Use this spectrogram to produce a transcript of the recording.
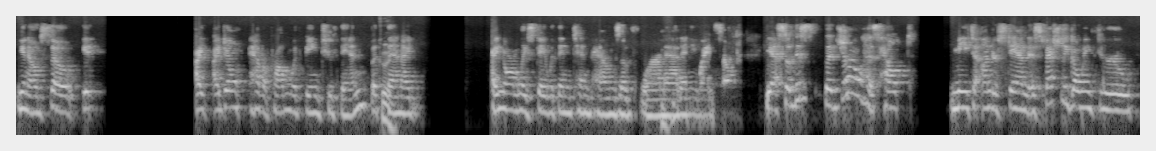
You know, so it I, I don't have a problem with being too thin, but Good. then I I normally stay within 10 pounds of where I'm at mm-hmm. anyway. So yeah, so this the journal has helped me to understand, especially going through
